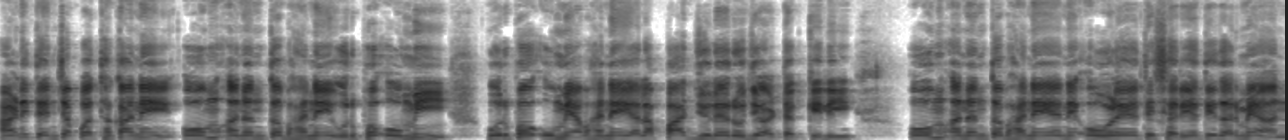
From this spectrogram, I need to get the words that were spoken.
आणि त्यांच्या पथकाने ओम अनंत भाने उर्फ ओमी उर्फ उम्या भाने याला पाच जुलै रोजी अटक केली. ओम अनंत भाने याने ओवळे येथे शर्यतीदरम्यान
